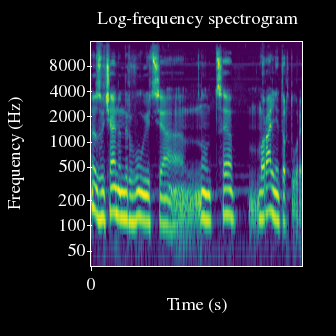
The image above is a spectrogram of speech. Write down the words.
Ну, Звичайно, нервуються. Ну, Це моральні тортури.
